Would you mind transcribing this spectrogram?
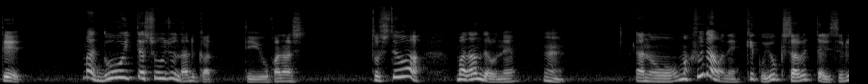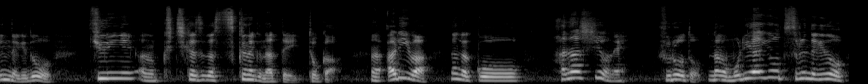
て、まあ、どういった症状になるかっていうお話としてはまあなんだろうね。うん。あのまあ普段はね結構よく喋ったりするんだけど急にねあの口数が少なくなったりとかあるいはなんかこう話をね振ろうとなんか盛り上げようとするんだけど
